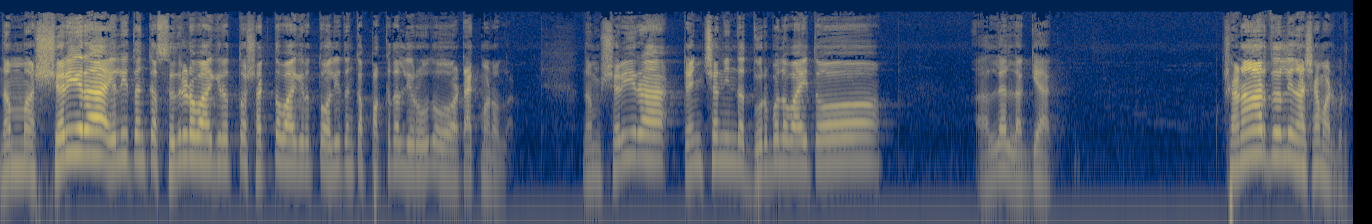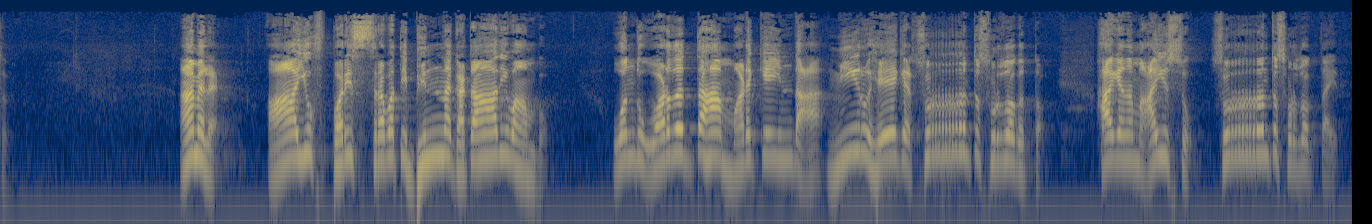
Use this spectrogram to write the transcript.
ನಮ್ಮ ಶರೀರ ಎಲ್ಲಿ ತನಕ ಸದೃಢವಾಗಿರುತ್ತೋ, ಶಕ್ತವಾಗಿರುತ್ತೋ, ಅಲ್ಲಿ ತನಕ ಪಕ್ಕದಲ್ಲಿರುವುದು ಅಟ್ಯಾಕ್ ಮಾಡೋಲ್ಲ. ನಮ್ಮ ಶರೀರ ಟೆನ್ಷನ್ನಿಂದ ದುರ್ಬಲವಾಯಿತೋ, ಅಲ್ಲೇ ಲಗ್ಗೆ ಕ್ಷಣಾರ್ಧದಲ್ಲಿ ನಾಶ ಮಾಡಿಬಿಡ್ತದೆ. ಆಮೇಲೆ, ಆಯು ಪರಿಸ್ರವತಿ ಭಿನ್ನ ಘಟಾದಿ ವಾಂಬು ಒಂದು ಒಡೆದಂತಹ ಮಡಕೆಯಿಂದ ನೀರು ಹೇಗೆ ಸುರ್ರಂತ ಸುರಿದೋಗುತ್ತೋ, ಹಾಗೆ ನಮ್ಮ ಆಯುಸ್ಸು ಸುರ್ರಂತ ಸುರಿದೋಗ್ತಾ ಇದೆ.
